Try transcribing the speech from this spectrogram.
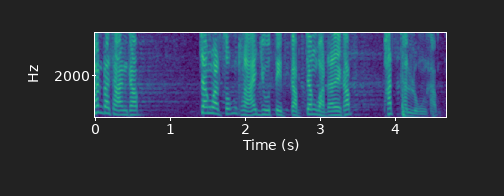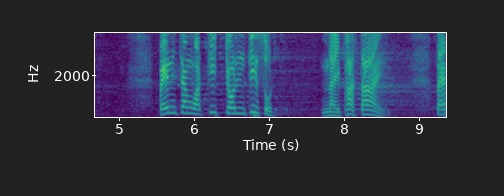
ท่านประธานครับ จังหวัดสงขลาอยู่ติดกับจังหวัดอะไรครับ พัทลุงครับ เป็นจังหวัดที่จนที่สุดในภาคใต้ แต่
